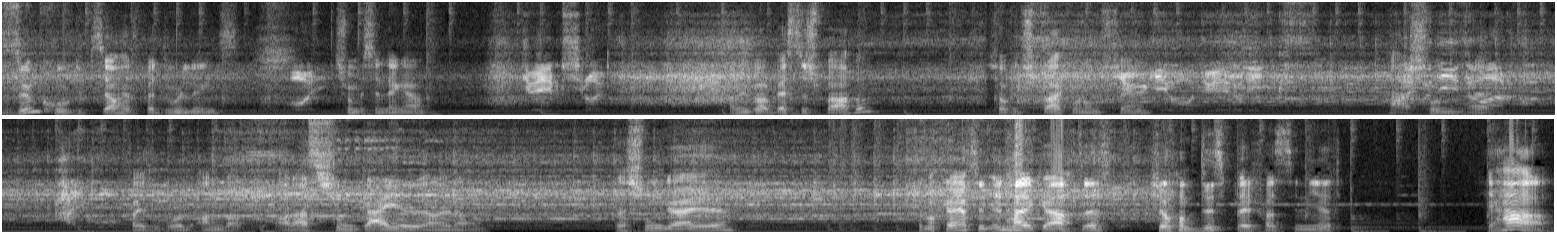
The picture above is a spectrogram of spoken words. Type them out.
Synchro gibt es ja auch jetzt bei Duel Links. Schon ein bisschen länger. Auf jeden Fall beste Sprache. Ich hoffe, die Sprache kann man umstellen. Ah, schon. Äh, Fight World Unlocked. Ah, das ist schon geil, Alter. Das ist schon geil. Ich habe noch gar nicht auf den Inhalt geachtet. Ich bin auch am Display fasziniert. Ja,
